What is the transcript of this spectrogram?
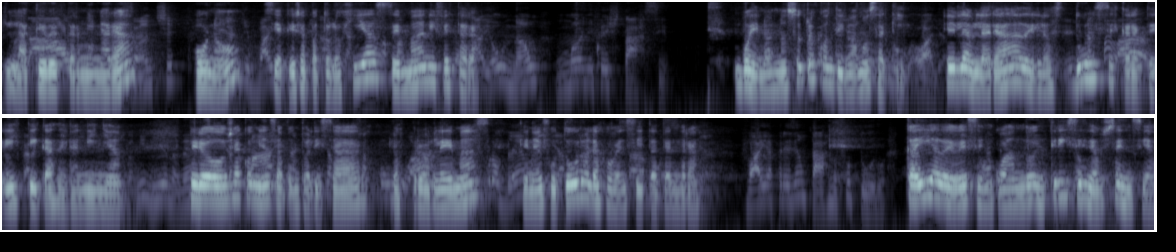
la que determinará o no si aquella patología se manifestará. Bueno, nosotros continuamos aquí. Él hablará de las dulces características de la niña, pero ya comienza a puntualizar los problemas que en el futuro la jovencita tendrá. Caía de vez en cuando en crisis de ausencia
